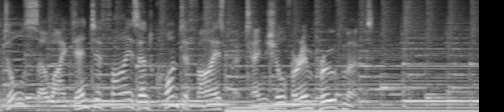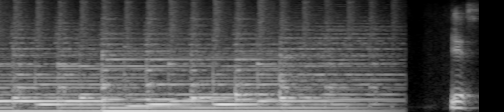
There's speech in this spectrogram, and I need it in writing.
it also identifies and quantifies potential for improvement. Yes,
